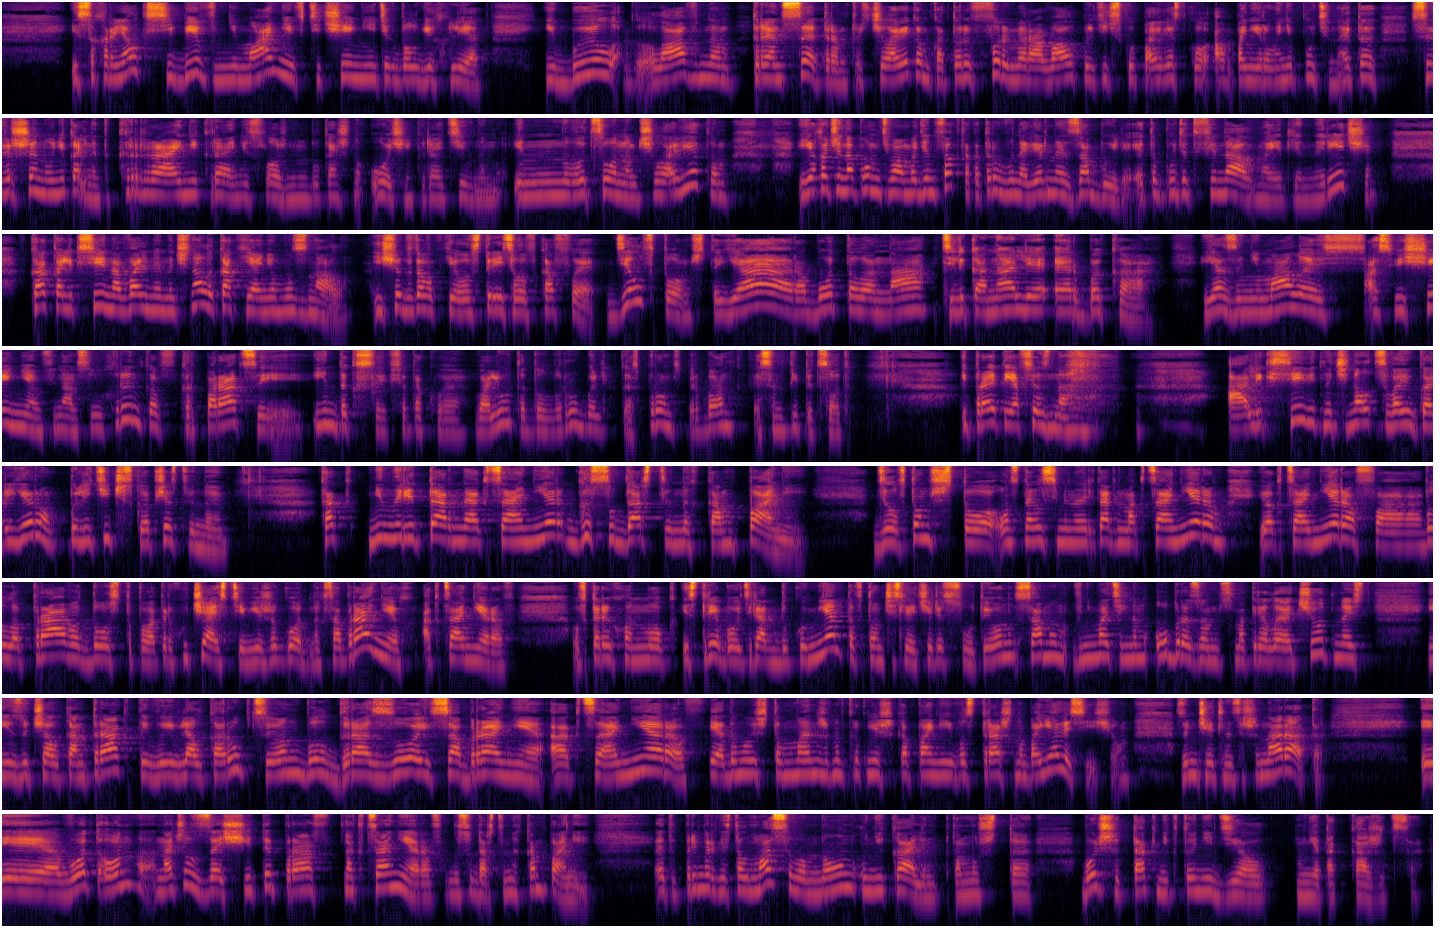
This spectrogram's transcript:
и сохранял к себе внимание в течение этих долгих лет. И был главным трендсеттером, то есть человеком, который формировал политическую повестку оппонирования Путина. Это совершенно уникально, это крайне-крайне сложно. Он был, конечно, очень креативным, инновационным человеком. И я хочу напомнить вам один факт, о котором вы, наверное, забыли. Это будет финал моей длинной речи. Как Алексей Навальный начинал и как я о нем узнала. Еще до того, как я его встретила в кафе. Дело в том, что я работала на телеканале РБК. Я занималась освещением финансовых рынков, корпораций, индексы все такое. Валюта, доллар, рубль, Газпром, Сбербанк, S&P 500. И про это я все знала. А Алексей ведь начинал свою карьеру политическую, общественную, как миноритарный акционер государственных компаний – Дело в том, что он становился миноритарным акционером, и у акционеров а, было право доступа, во-первых, участия в ежегодных собраниях акционеров, во-вторых, он мог истребовать ряд документов, в том числе через суд, и он самым внимательным образом смотрел и отчетность, и изучал контракты, и выявлял коррупцию, и он был грозой собрания акционеров. Я думаю, что менеджмент крупнейшей компании его страшно боялись еще, он замечательный совершенно оратор. И вот он начал с защиты прав акционеров государственных компаний. Этот пример не стал массовым, но он уникален, потому что больше так никто не делал, мне так кажется.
